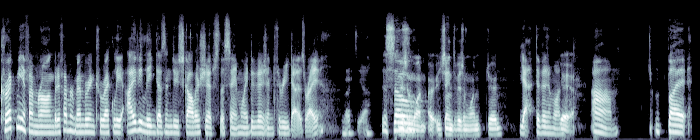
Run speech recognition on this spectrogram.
correct me if I'm wrong, but if I'm remembering correctly, Ivy League doesn't do scholarships the same way Division Three does, right? Correct. Yeah. So Division One. Are you saying Division One, Jared? Yeah, Division One. Yeah, yeah. Um, but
